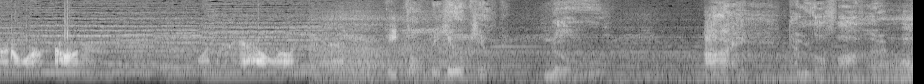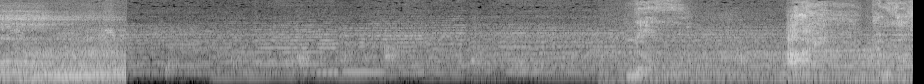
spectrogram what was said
Good work, Connor. Let's see how well you did. He told me you killed him. No. I am your father. No. I am your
